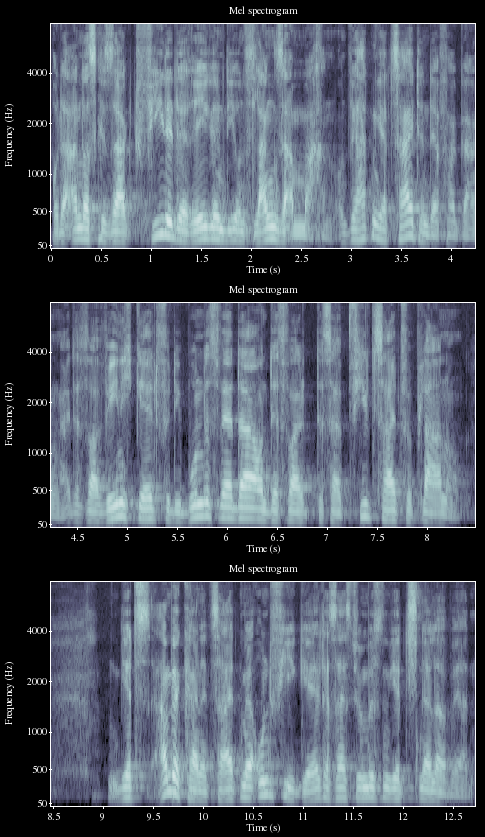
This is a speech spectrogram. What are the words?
oder anders gesagt, viele der Regeln, die uns langsam machen. Und wir hatten ja Zeit in der Vergangenheit. Es war wenig Geld für die Bundeswehr da und deshalb viel Zeit für Planung. Jetzt haben wir keine Zeit mehr und viel Geld. Das heißt, wir müssen jetzt schneller werden.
